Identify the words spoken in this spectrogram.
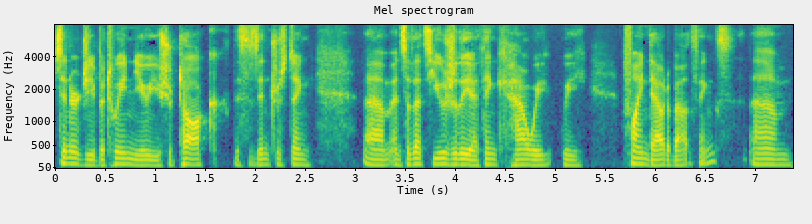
synergy between you. You should talk. This is interesting, um, and so that's usually I think how we we find out about things. Um,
